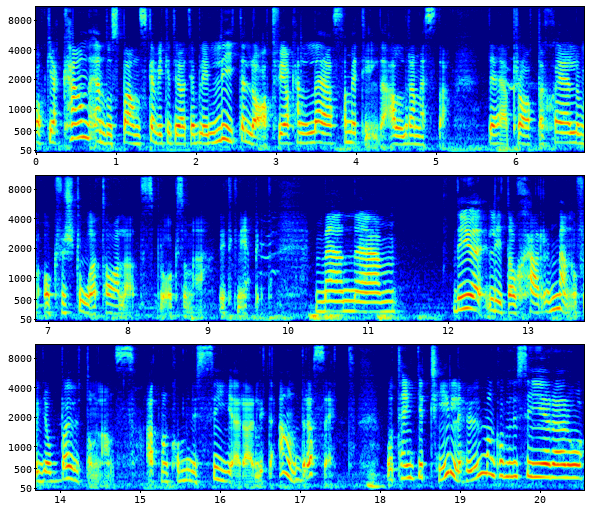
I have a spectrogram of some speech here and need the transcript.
Och jag kan ändå spanska vilket gör att jag blir lite lat för jag kan läsa mig till det allra mesta. Det är prata själv och förstå talat språk som är lite knepigt. Men eh, det är ju lite av charmen att få jobba utomlands. Att man kommunicerar lite andra sätt och tänker till hur man kommunicerar. Och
